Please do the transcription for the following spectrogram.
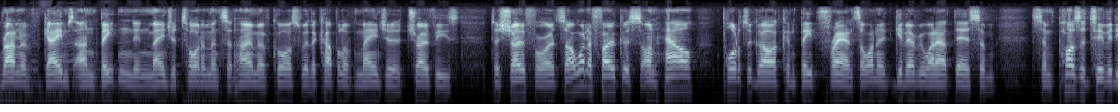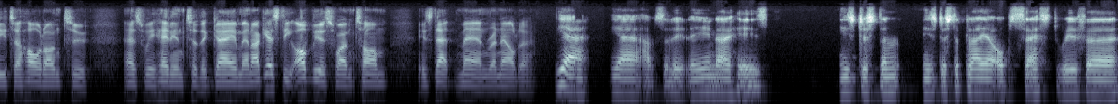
run of games unbeaten in major tournaments at home, of course, with a couple of major trophies to show for it. So I want to focus on how Portugal can beat France. I want to give everyone out there some some positivity to hold on to as we head into the game. And I guess the obvious one, Tom, is that man Ronaldo. Yeah, yeah, absolutely. You know, he's he's just a he's just a player obsessed with uh,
